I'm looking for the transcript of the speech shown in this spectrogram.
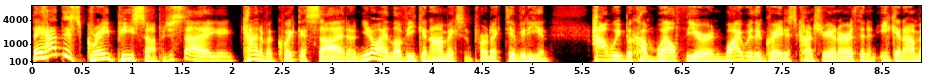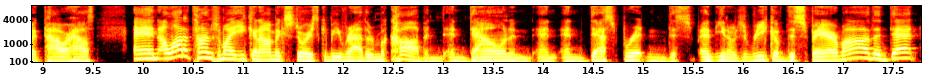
They had this great piece up, just a, kind of a quick aside on, you know, I love economics and productivity and how we become wealthier and why we're the greatest country on earth and an economic powerhouse. And a lot of times my economic stories can be rather macabre and, and down and, and, and desperate and, dis, and, you know, reek of despair. Ah, the debt,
